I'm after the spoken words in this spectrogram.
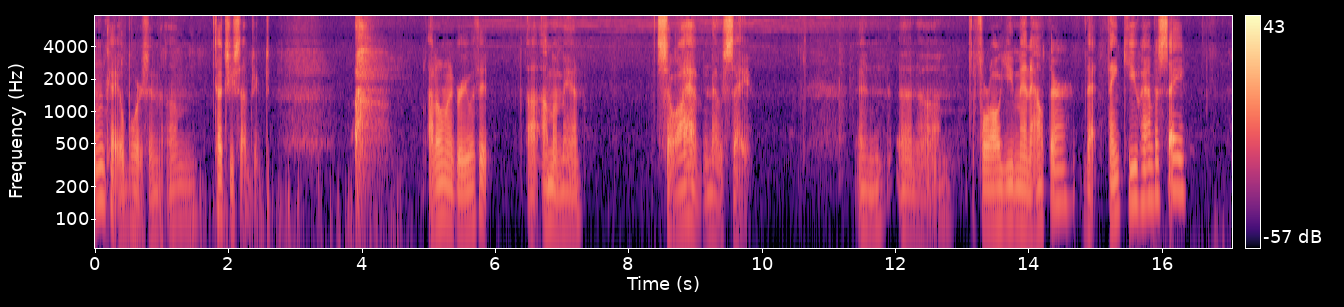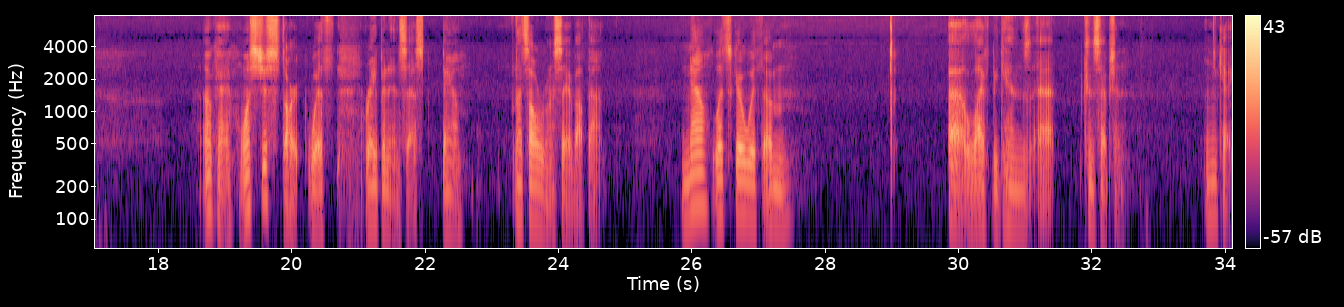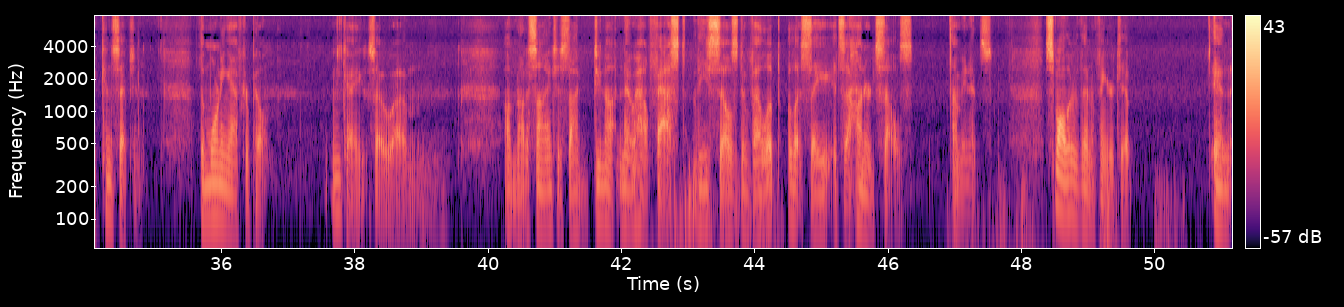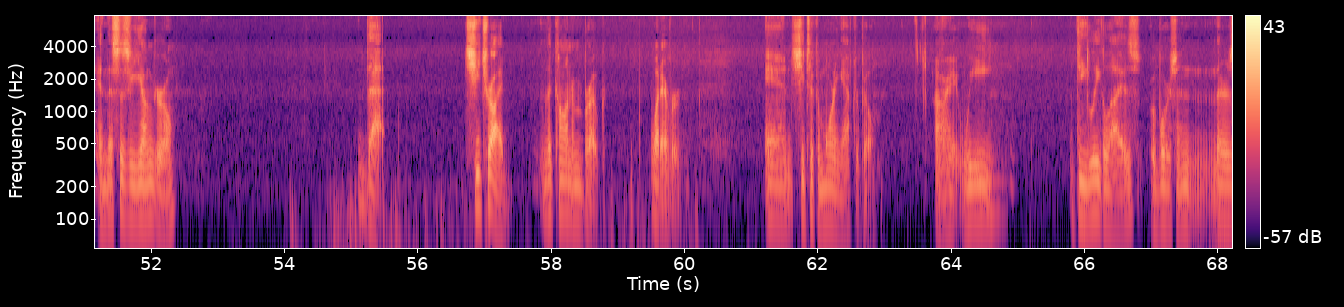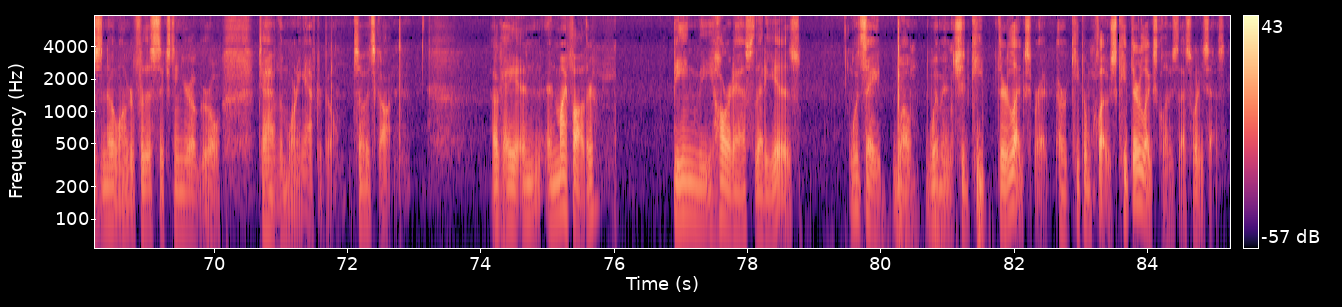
okay, abortion. Um, touchy subject. I don't agree with it. Uh, I'm a man, so I have no say. And and um, for all you men out there that think you have a say, okay, let's just start with rape and incest. Bam. That's all we're going to say about that. Now let's go with um, uh, life begins at conception. Okay, conception. The morning after pill. Okay, so um, I'm not a scientist. I do not know how fast these cells develop. Let's say it's a hundred cells. I mean, it's smaller than a fingertip. And and this is a young girl that she tried. The condom broke, whatever. And she took a morning after pill. All right, we delegalize abortion. There's no longer for the 16 year old girl to have the morning after pill. So it's gone. Okay, and, and my father, being the hard ass that he is, would say, well, women should keep their legs spread or keep them closed. Keep their legs closed. That's what he says.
